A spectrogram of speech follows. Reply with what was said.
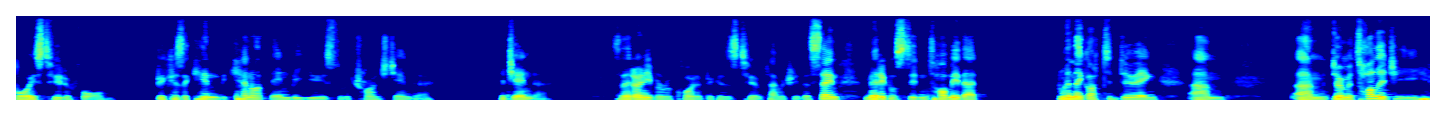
boys two to four, because it can cannot then be used for the transgender agenda. So they don't even record it because it's too inflammatory. The same medical student told me that when they got to doing um, um, dermatology,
